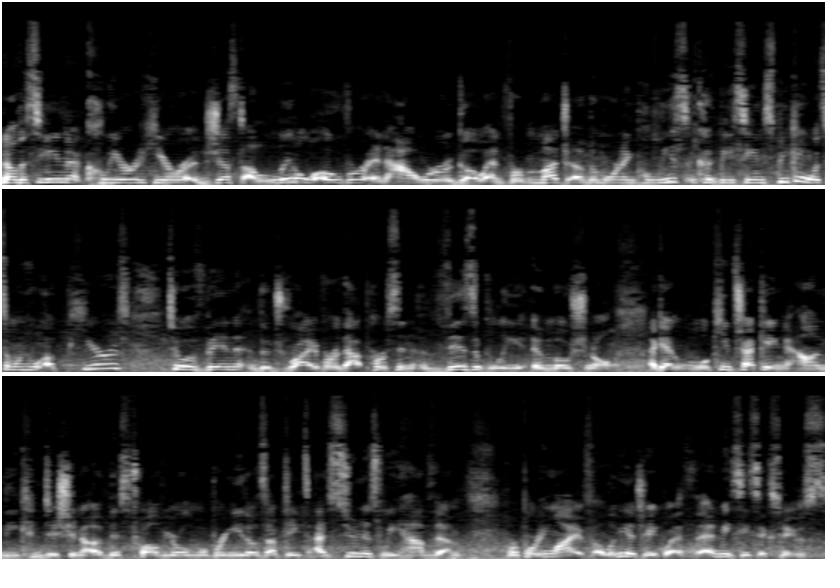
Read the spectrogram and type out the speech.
Now, the scene cleared here just a little over an hour ago, and for much of the morning, police could be seen speaking with someone who appears to have been the driver, that person visibly emotional. Again, we'll keep checking on the condition of this 12-year-old, and we'll bring you those updates as soon as we have them. Reporting live, Olivia Jaquith, NBC6 News.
